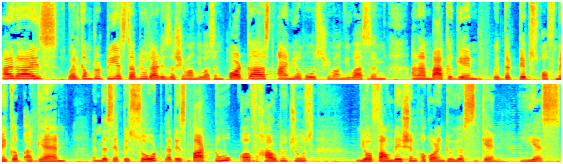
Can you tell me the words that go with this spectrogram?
Hi guys, welcome to TSW that is the Shivangi Vasan podcast. I'm your host Shivangi Vasan and I'm back again with the tips of makeup again in this episode that is part 2 of how to choose your foundation according to your skin. Yes.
